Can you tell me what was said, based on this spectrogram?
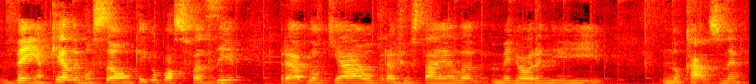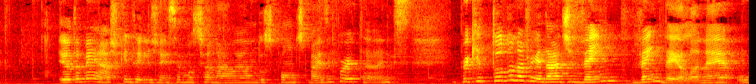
vem aquela emoção, o que que eu posso fazer para bloquear ou para ajustar ela melhor ali no caso, né? Eu também acho que inteligência emocional é um dos pontos mais importantes, porque tudo na verdade vem vem dela, né? O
